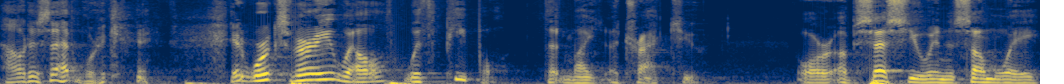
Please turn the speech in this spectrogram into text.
How does that work? it works very well with people that might attract you or obsess you in some way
